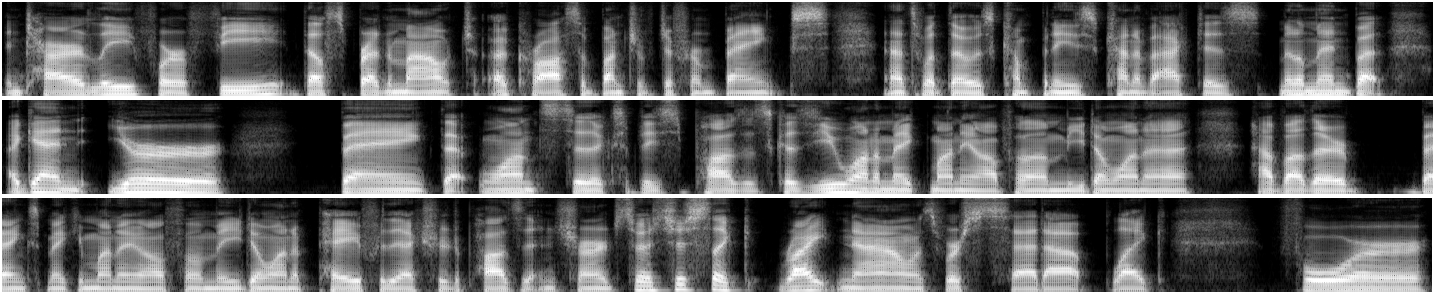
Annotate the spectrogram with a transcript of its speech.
entirely for a fee. They'll spread them out across a bunch of different banks. And that's what those companies kind of act as middlemen. But again, your bank that wants to accept these deposits because you want to make money off of them. You don't want to have other banks making money off of them and you don't want to pay for the extra deposit insurance. So it's just like right now as we're set up like for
